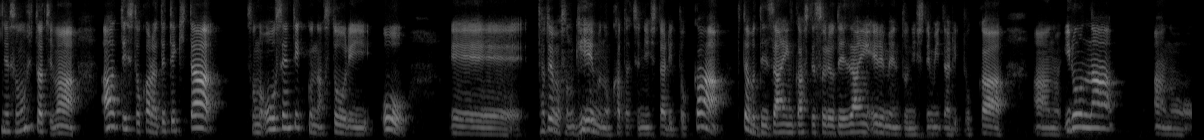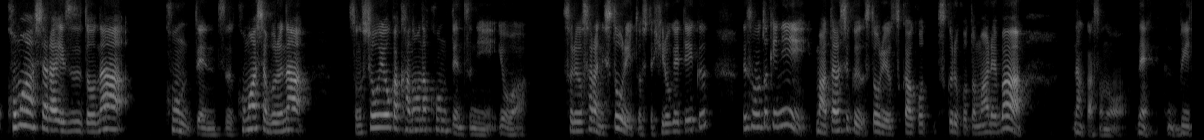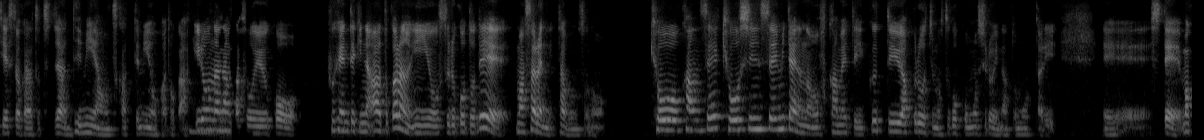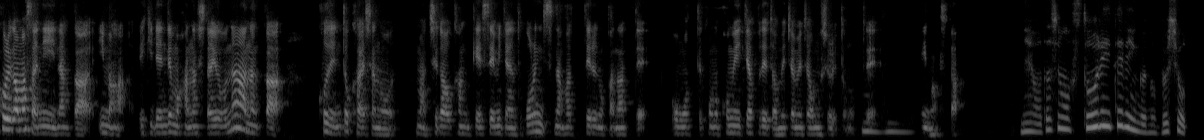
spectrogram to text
で、その人たちはアーティストから出てきたそのオーセンティックなストーリーを、えー、例えばそのゲームの形にしたりとか、例えばデザイン化してそれをデザインエレメントにしてみたりとか、あのいろんなあのコマーシャライズドなコンテンツ、コマーシャブルなその商用化可能なコンテンツに要はそれをさらにストーリーとして広げていく。で、その時に、まあ、新しくストーリーを使うこ作ることもあれば、なんかそのね、BTS とかだと、じゃあデミアンを使ってみようかとか、いろんななんかそういうこう、普遍的なアートからの引用をすることで、まあ、さらに多分その共感性、共振性みたいなのを深めていくっていうアプローチもすごく面白いなと思ったり、えー、して、まあ、これがまさになんか今、駅伝でも話したような、なんか個人と会社のまあ違う関係性みたいなところにつながってるのかなって思って、このコミュニティアップデートはめちゃめちゃ面白いと思っていました。うんうん、ね、私もストーリーテリングの部署っ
